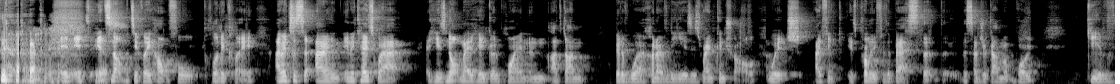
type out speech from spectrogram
it's yes. it's not particularly helpful politically. I mean, just I mean, in a case where he's not making a good point, and I've done a bit of work on over the years is rent control, which I think is probably for the best that the, central government won't give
